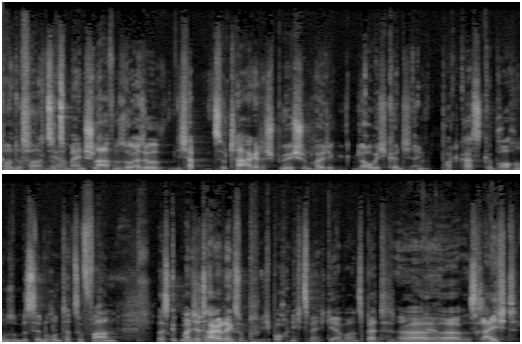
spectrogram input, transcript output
Autofahrten, so ja. Zum Einschlafen so. Also ich habe so Tage, das spüre ich schon heute, glaube ich, könnte ich einen Podcast gebrauchen, um so ein bisschen runterzufahren. Weil es gibt manche Tage, da denke ich so, pff, ich brauche nichts mehr, ich gehe einfach ins Bett. Äh, Ja. äh, es reicht.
